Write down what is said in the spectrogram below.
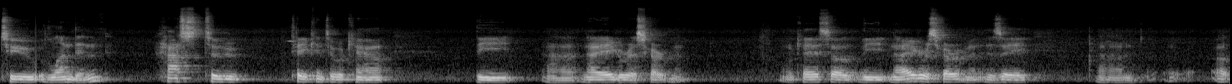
to London has to take into account the uh, Niagara Escarpment. Okay, so the Niagara Escarpment is a, um, a,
